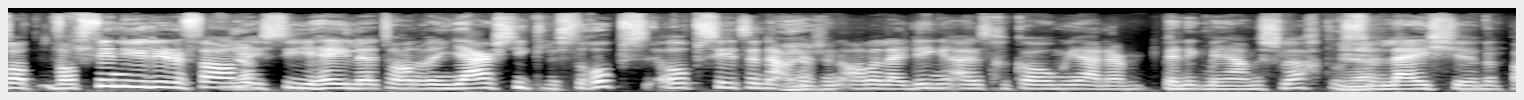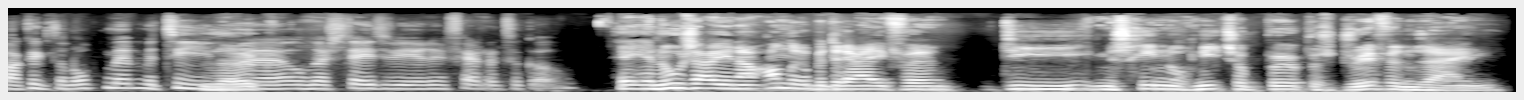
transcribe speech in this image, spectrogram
wat, wat vinden jullie ervan? Ja. Is die hele, toen hadden we een jaarcyclus erop op zitten. Nou, Ja. er zijn allerlei dingen uitgekomen. Ja, daar ben ik mee aan de slag. Dat is Ja. een lijstje. En dat pak ik dan op met mijn team. Eh, om daar steeds weer in verder te komen. Hey, en hoe zou je nou andere bedrijven die misschien nog niet zo purpose-driven zijn,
